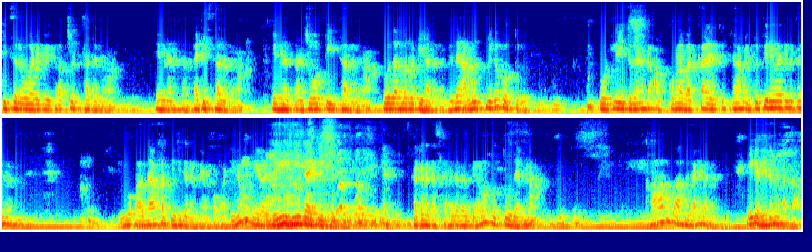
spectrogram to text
ඉස්සර වඩ කට්ලට් හදනවා. එහෙම නැත්නම් පැටිස් හදනවා. එහෙම නැත්නම් ෂෝට් ටීත් හදනවා. ගෝදම්බ රොටි හදනවා. දැන් අලුත් මේක කොත්තු රොටි. පොට්ලි ඉතුරුන ඔක්කොම බත් කාලේ ඉච්චාම ඉක්ුති නෙවෙයිද කරනවා. ඒක කවදාකවත් විසි කරන්නේ අපව වටිනවා. ඒවා දී රීසයිකලින් කරනවා. කට කටස් කට කටස් ගාව කොත්තු දැම්මා. කාම බාහිරයි බඩ. ඒක වෙනම කතාවක්.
